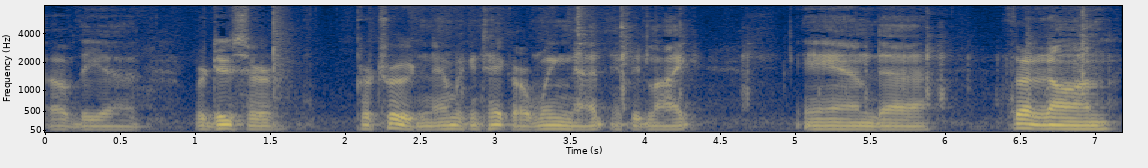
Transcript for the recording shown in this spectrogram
of the uh, reducer protruding. And we can take our wing nut, if you'd like, and uh, thread it on.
